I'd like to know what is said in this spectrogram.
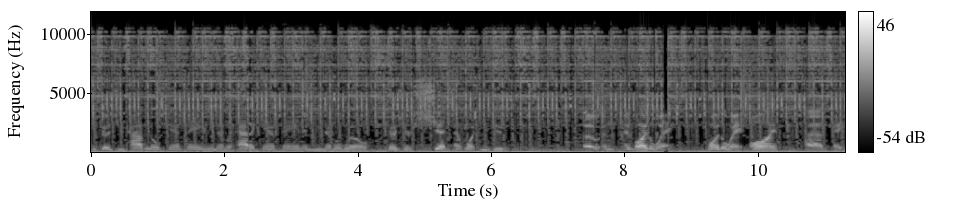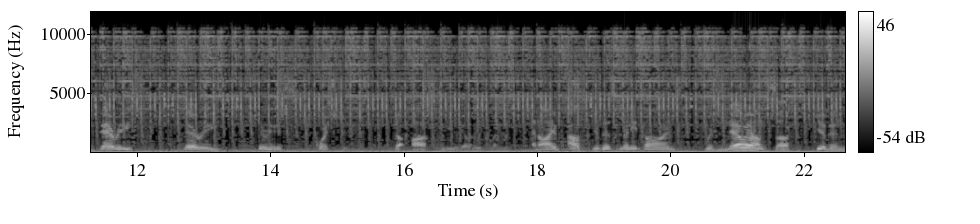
Because you have no campaign, you never had a campaign, and you never will. Because you're shit at what you do. Oh, and, and by the way, by the way, I have a very, very serious question to ask you. And I've asked you this many times with no answer given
